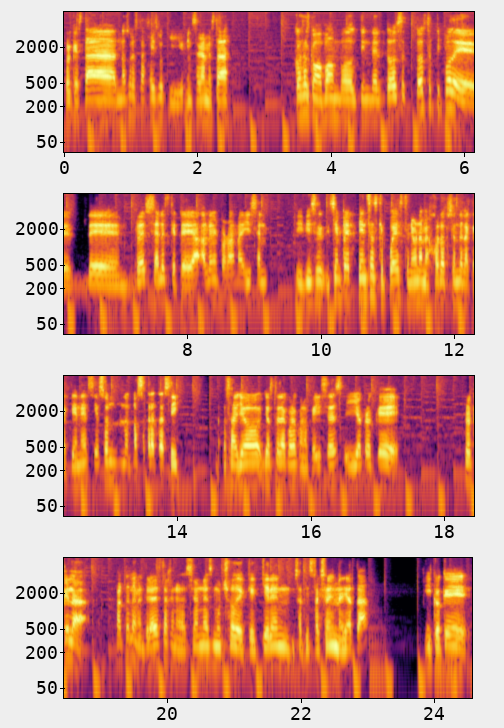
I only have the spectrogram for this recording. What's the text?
porque está, no solo está Facebook y Instagram, está cosas como Bumble, Tinder, todo, todo este tipo de, redes sociales que te hablan en el programa y dicen, y dice, siempre piensas que puedes tener una mejor opción de la que tienes y eso no, no se trata así. O sea, yo, yo estoy de acuerdo con lo que dices y yo creo que creo que la parte de la mentalidad de esta generación es mucho de que quieren satisfacción inmediata y creo que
